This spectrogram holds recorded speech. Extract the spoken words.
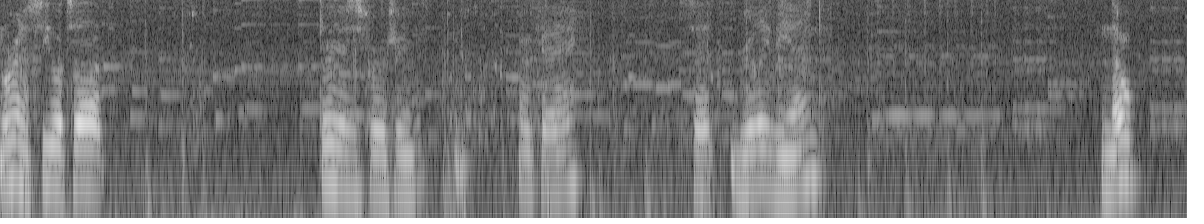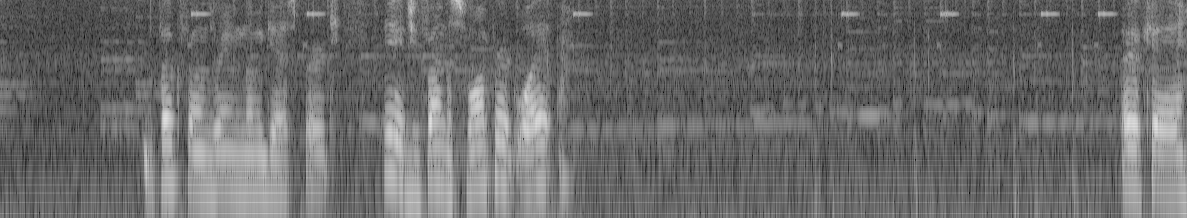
we're gonna see what's up. Three years of poetry. Okay. Is that really the end? Nope. The poke phone's ringing, let me guess, Birch. Hey, did you find the Swampert? What? Okay.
